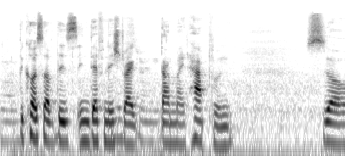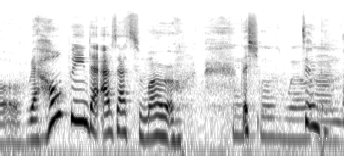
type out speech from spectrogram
Yeah. because of this indefinite strike right. that might happen. So we're hoping that after tomorrow, Things sh- goes well thing- and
